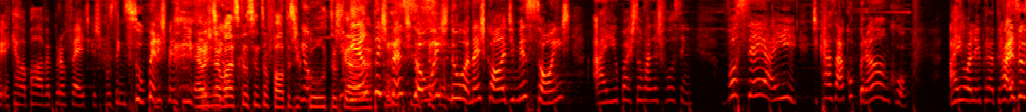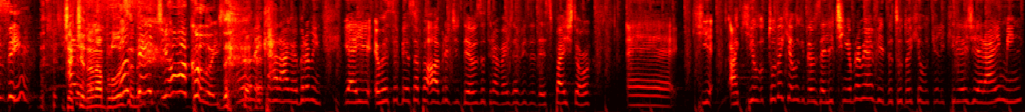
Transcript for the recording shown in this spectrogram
foi aquela palavra profética, tipo assim, super específica. É um negócio que eu sinto falta de culto, cara. 500 pessoas no- na escola de missões. Aí o pastor Matheus falou assim: Você aí, de casaco branco, Aí eu olhei pra trás assim. Já aí, tirando a blusa, Você né? é de óculos! Aí eu falei, caraca, é pra mim. E aí eu recebi essa palavra de Deus através da vida desse pastor. é, que aquilo, tudo aquilo que Deus ele tinha pra minha vida, tudo aquilo que ele queria gerar em mim,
